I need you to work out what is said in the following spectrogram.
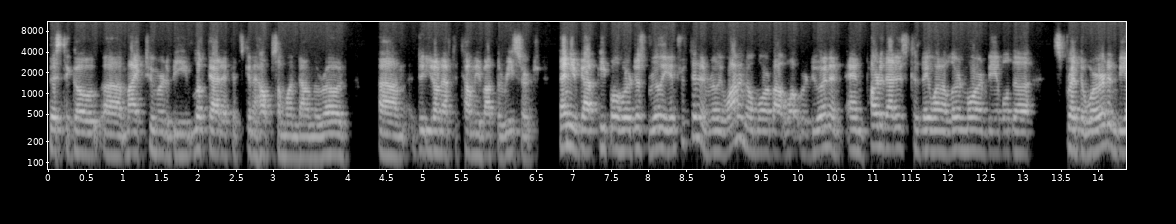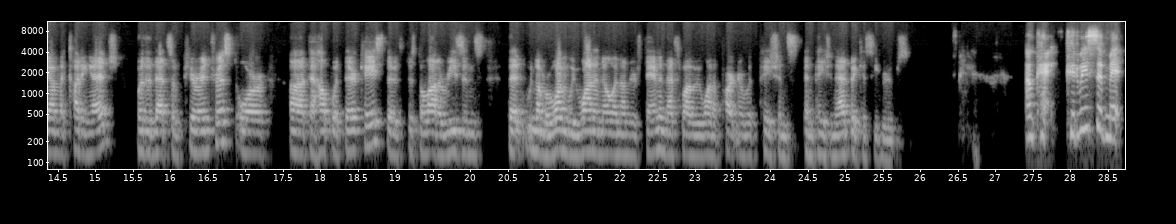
this to go, uh, my tumor to be looked at if it's going to help someone down the road. Um, you don't have to tell me about the research. Then you've got people who are just really interested and really want to know more about what we're doing. And, and part of that is because they want to learn more and be able to spread the word and be on the cutting edge, whether that's of pure interest or uh, to help with their case. There's just a lot of reasons that number one, we want to know and understand, and that's why we want to partner with patients and patient advocacy groups. Okay, could we submit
